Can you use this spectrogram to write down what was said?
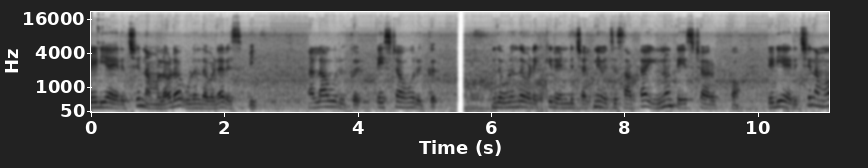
ரெடி நம்மளோட உளுந்த வடை ரெசிபி நல்லாவும் இருக்குது டேஸ்ட்டாகவும் இருக்குது இந்த உளுந்த வடைக்கு ரெண்டு சட்னி வச்சு சாப்பிட்டா இன்னும் டேஸ்ட்டாக இருக்கும். ரெடி ஆயிடுச்சு நம்ம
